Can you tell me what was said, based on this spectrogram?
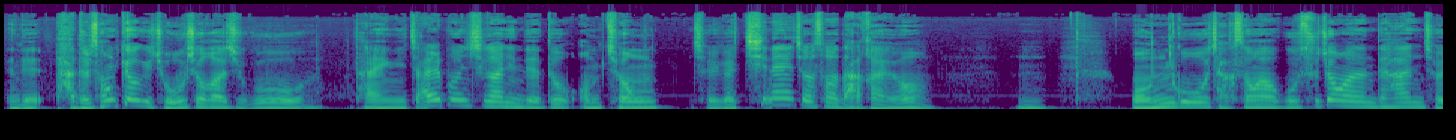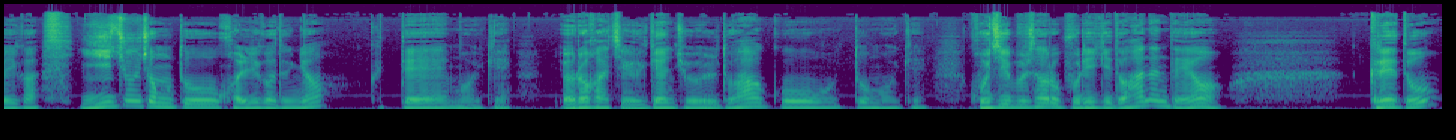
근데 다들 성격이 좋으셔가지고 다행히 짧은 시간인데도 엄청 저희가 친해져서 나가요. 음, 원고 작성하고 수정하는데 한 저희가 2주 정도 걸리거든요. 그때 뭐 이렇게 여러 가지 의견 조율도 하고 또 뭐 이렇게 고집을 서로 부리기도 하는데요. 그래도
